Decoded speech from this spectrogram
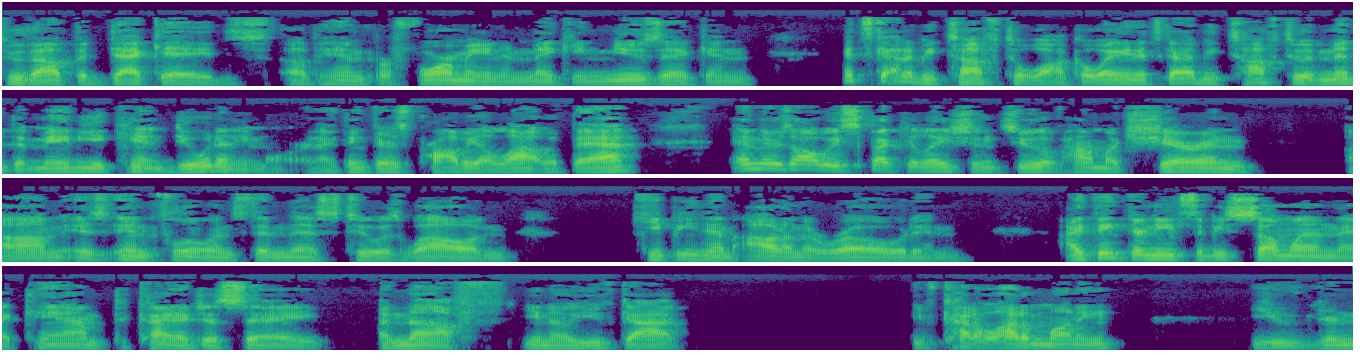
throughout the decades of him performing and making music and it's got to be tough to walk away and it's got to be tough to admit that maybe you can't do it anymore. And i think there's probably a lot with that. And there's always speculation too of how much sharon um, is influenced in this too as well and keeping him out on the road. And i think there needs to be someone in that camp to kind of just say enough. You know you've got you've got a lot of money you you're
